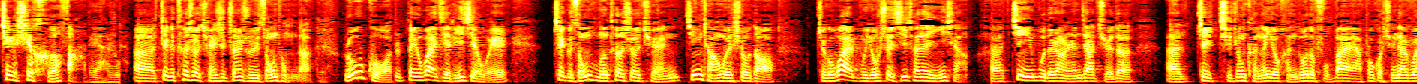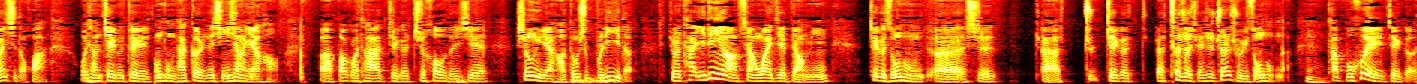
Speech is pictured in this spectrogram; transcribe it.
这个是合法的呀。呃，这个特赦权是专属于总统的。如果被外界理解为这个总统的特赦权经常会受到这个外部游说集团的影响，呃，进一步的让人家觉得。呃，这其中可能有很多的腐败啊，包括裙带关系的话，我想这个对总统他个人的形象也好，啊，包括他这个之后的一些声誉也好，都是不利的。就是他一定要向外界表明，这个总统呃是呃这这个呃特赦权是专属于总统的，他不会这个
